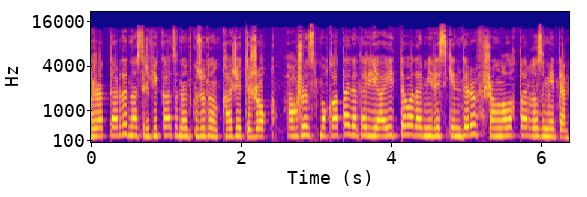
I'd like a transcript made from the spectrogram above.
құжаттарды нострификациядан өткізудің қажеті жоқ. Ақжүніс Мұқатай, Наталья Аитова, Дамир Ескендіров, жаңалықтар қызметі.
